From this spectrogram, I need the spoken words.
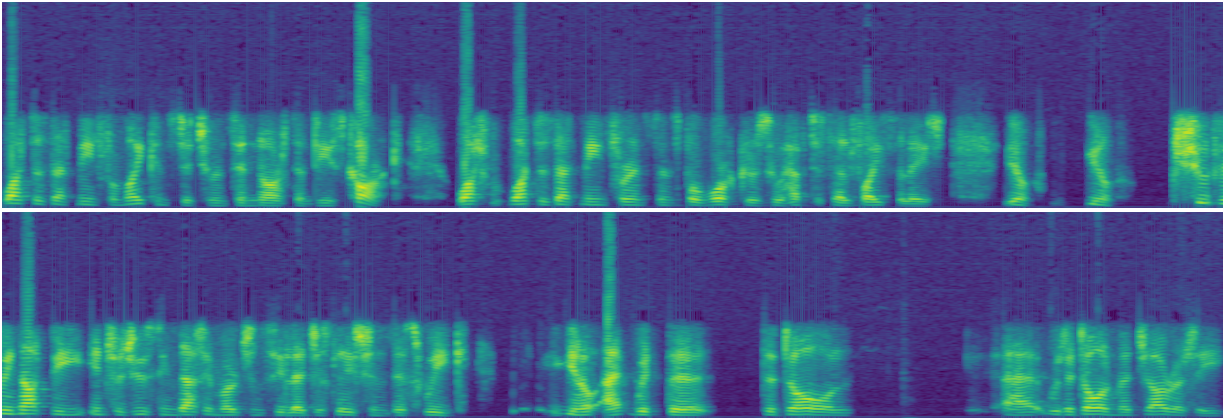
what does that mean for my constituents in North and East Cork? What what does that mean, for instance, for workers who have to self isolate? You know, you know, should we not be introducing that emergency legislation this week? You know, with the the Dáil, uh, with a Dáil majority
